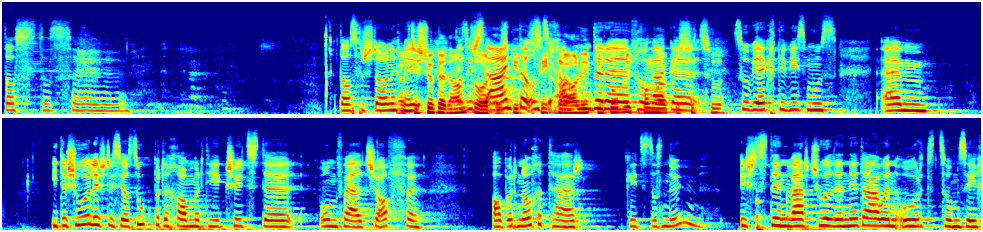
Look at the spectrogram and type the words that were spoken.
Das, das, äh, das verstehe ich ja, nicht. Das ist, das, ist das eine es gibt und sicher das andere von wegen Subjektivismus. Ähm, in der Schule ist das ja super, da kann man die geschützten Umfeld schaffen. Aber nachher gibt es das nicht mehr ist es denn, wäre die Schule dann nicht auch ein Ort, um sich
